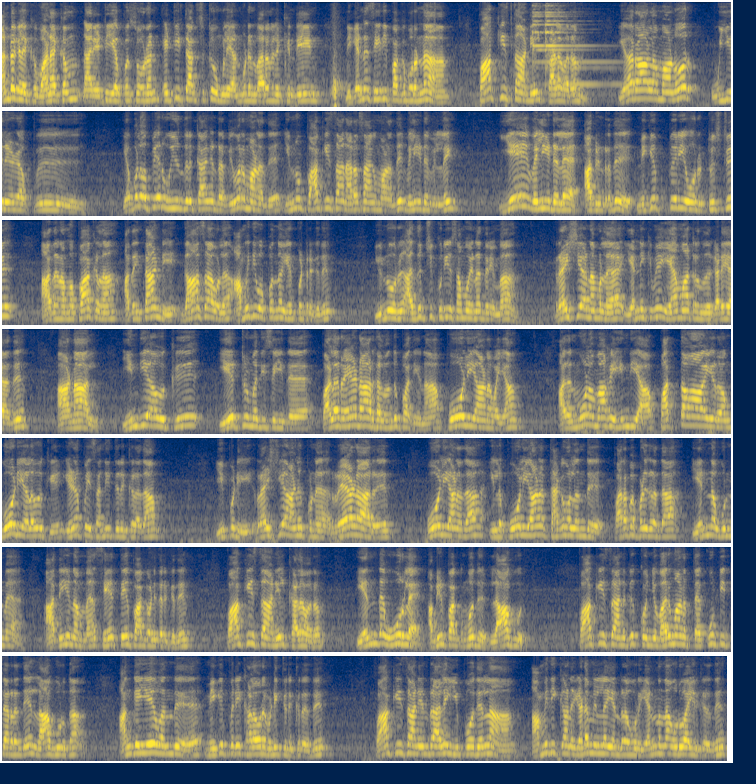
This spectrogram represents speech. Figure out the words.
நண்பர்களுக்கு வணக்கம். நான் எட்டி எப்ப சோழன். எட்டி டாக்ஸுக்கு உங்களை அன்புடன் வரவேற்கின்றேன். இன்னைக்கு என்ன செய்தி பார்க்க போறோம்னா பாகிஸ்தானில் கலவரம். ஏராளமானோர் உயிரிழப்பு. எவ்வளவு பேர் உயிர்ந்திருக்காங்க என்ற விவரமானது இன்னும் பாகிஸ்தான் அரசாங்கமானது வெளியிடவில்லை. ஏன் வெளியிடலை அப்படின்றது மிகப்பெரிய ஒரு ட்விஸ்ட்டு அதை நம்ம பார்க்கலாம். அதை தாண்டி காசாவில் அமைதி ஒப்பந்தம் ஏற்பட்டிருக்குது. இன்னொரு அதிர்ச்சிக்குரிய சம்பவம் என்ன தெரியுமா? ரஷ்யா நம்மளை என்றைக்குமே ஏமாற்றுறது கிடையாது. ஆனால் இந்தியாவுக்கு ஏற்றுமதி செய்த பல ரேடார்கள் வந்து பார்த்தீங்கன்னா போலியானவையாம். அதன் மூலமாக இந்தியா பத்தாயிரம் கோடி அளவுக்கு இழப்பை சந்தித்திருக்கிறதாம் இப்படி ரஷ்யா அனுப்பின ரேடாரு போலியானதா இல்லை போலியான தகவல் வந்து பரப்பப்படுகிறதா? என்ன உண்மை? அதையும் நம்ம சேர்த்தே பார்க்க வேண்டியது இருக்குது பாகிஸ்தானில் கலவரம். எந்த ஊரில்? அப்படின்னு பார்க்கும்போது லாகூர். பாகிஸ்தானுக்கு கொஞ்சம் வருமானத்தை கூட்டி தர்றதே லாகூர் தான். அங்கேயே வந்து மிகப்பெரிய கலவரம் வெடித்திருக்கிறது. பாகிஸ்தான் என்றாலே இப்போதெல்லாம் அமைதிக்கான இடம் இல்லை என்ற ஒரு எண்ணம் தான் உருவாகியிருக்கிறது.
